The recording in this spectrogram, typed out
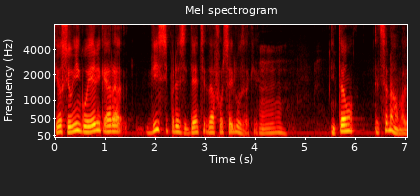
E o seu Ingo ele era vice-presidente da Força Luz aqui. Hum. Então, ele disse, não, mas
